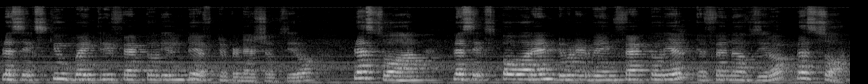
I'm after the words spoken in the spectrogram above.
plus x cube by 3 factorial into f triple dash of 0 plus so on plus x power n divided by n factorial fn of 0 plus so on.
